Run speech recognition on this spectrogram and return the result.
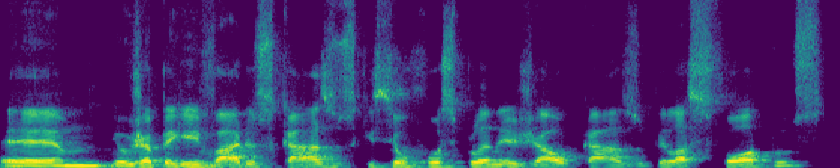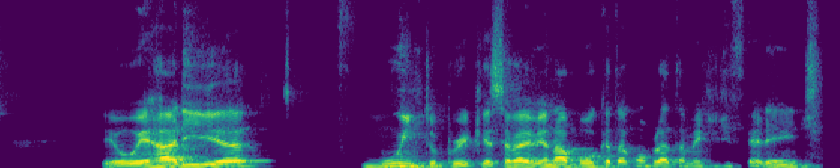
É, eu já peguei vários casos que, se eu fosse planejar o caso pelas fotos, eu erraria muito, porque você vai ver na boca está completamente diferente.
